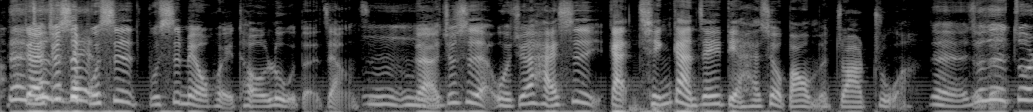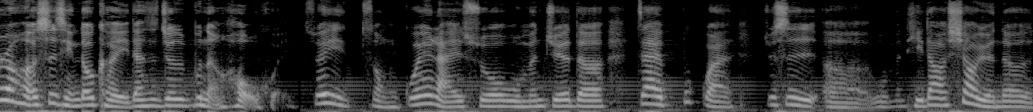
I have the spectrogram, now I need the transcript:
对，对，就是不是不是没有回头路的这样子。嗯嗯，对啊，就是我觉得还是感情感这一点还是有帮我们抓住啊。对，就是做任何事情都可以，但是就是不能后悔。所以总归来说，我们觉得在不管就是呃，我们提到校园的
